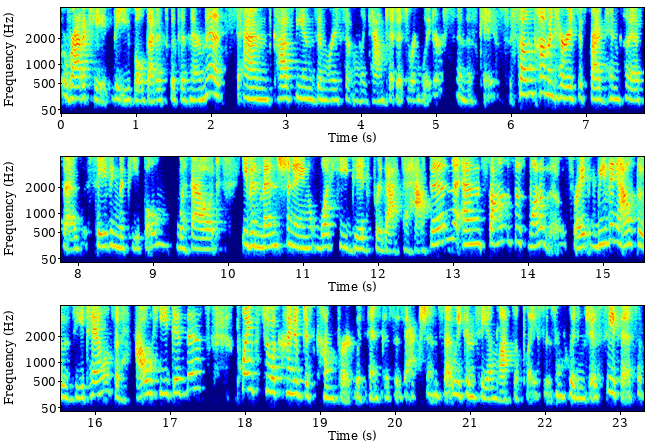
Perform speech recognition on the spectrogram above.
eradicate the evil that is within their midst. And Cozbi and Zimri certainly counted as ringleaders in this case. Some commentaries describe Pinchas as saving the people without even mentioning what he did for that to happen. And Psalms is one of those, right? Leaving out those details of how he did this points to a kind of discomfort with Pinchas's actions that we can see in lots of places, including Josephus, a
